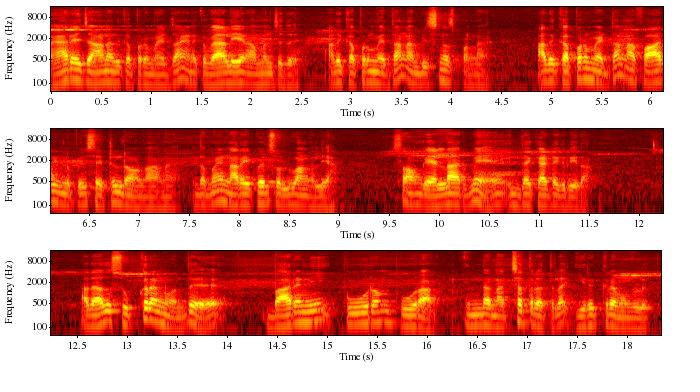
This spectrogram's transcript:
மேரேஜ் ஆனதுக்கப்புறமேட்டு தான் எனக்கு வேலையே அமைஞ்சுது. அதுக்கப்புறமேட்டு தான் நான் பிஸ்னஸ் பண்ணேன். அதுக்கப்புறமேட்டு தான் நான் ஃபாரினில் போய் செட்டில் டவுன் ஆனேன். இந்த மாதிரி நிறைய பேர் சொல்லுவாங்க இல்லையா? ஸோ அவங்க எல்லாருமே இந்த கேட்டகரி தான். அதாவது சுக்கரன் வந்து பரணி பூரம் பூரான் இந்த நட்சத்திரத்தில் இருக்கிறவங்களுக்கு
